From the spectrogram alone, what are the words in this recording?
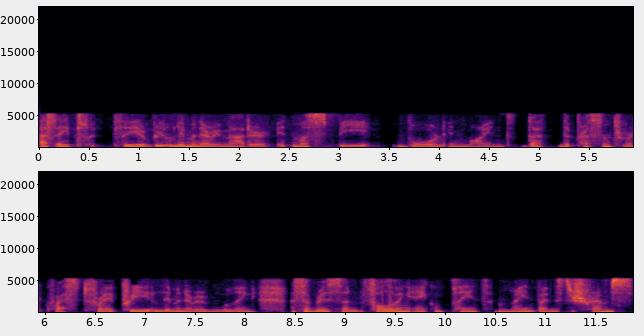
As a preliminary matter, it must be borne in mind that the present request for a preliminary ruling has arisen following a complaint made by Mr. Schrems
